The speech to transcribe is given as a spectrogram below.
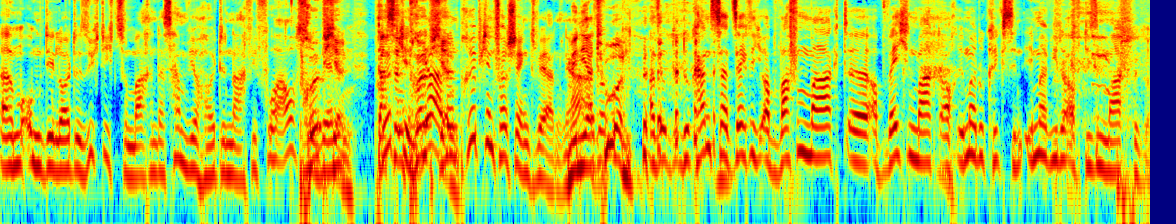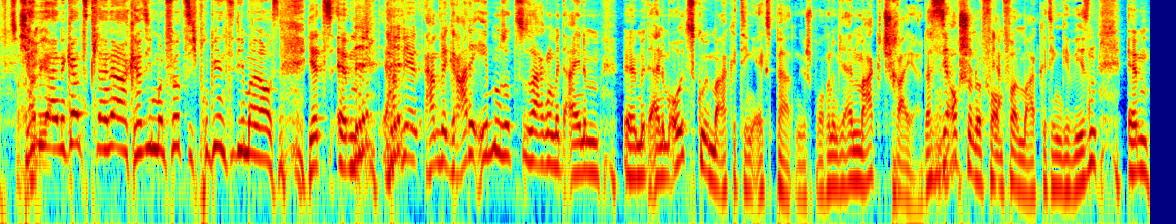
ähm, um die Leute süchtig zu machen, das haben wir heute nach wie vor auch. Pröbchen. So, das sind Pröbchen. Ja, wenn Pröbchen verschenkt werden. Ja, Miniaturen. Also, also, du kannst tatsächlich, ob Waffenmarkt, äh, ob welchen Markt auch immer, du kriegst ihn immer wieder auf diesen Marktbegriff zurück. Ich habe hier eine ganz kleine AK-47, probieren Sie die mal aus. Jetzt ähm, haben wir, haben wir gerade eben sozusagen mit einem, äh, mit einem Oldschool-Marketing-Experten gesprochen, nämlich einem Marktschreier. Das ist ja auch schon eine Form ja. von Marketing gewesen. Ähm,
